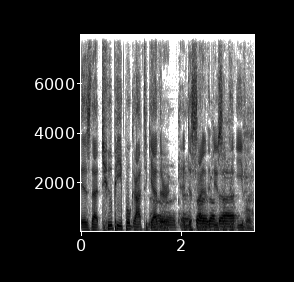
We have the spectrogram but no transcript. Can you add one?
is that two people got together Oh, okay. and decided to do about something that. evil,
